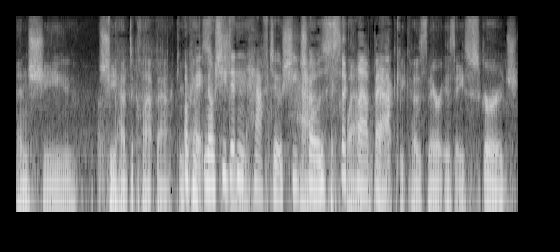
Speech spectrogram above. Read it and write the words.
And she she had to clap back. You Okay, guys. no, she, didn't have to. She chose to, clap, back. because there is a scourge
